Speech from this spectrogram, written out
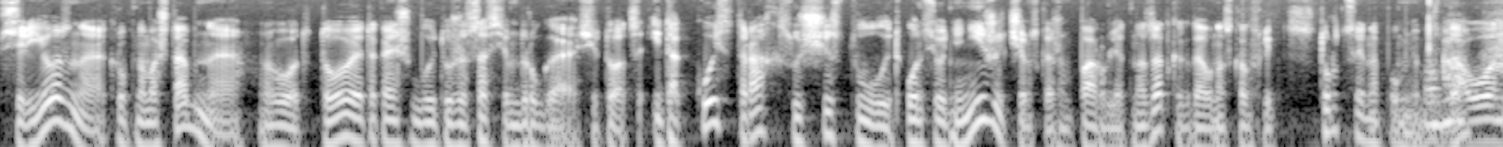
серьезная, крупномасштабная, вот, то это, конечно, будет уже совсем другая ситуация. И такой страх существует. Он сегодня ниже, чем, скажем, пару лет назад, когда у нас конфликт с Турцией, напомню, был. А да, он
